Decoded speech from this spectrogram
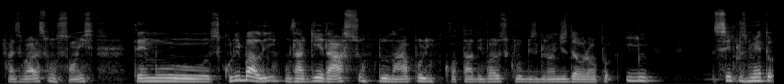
faz várias funções. Temos Koulibaly, um zagueiraço do Napoli, cotado em vários clubes grandes da Europa. E simplesmente,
